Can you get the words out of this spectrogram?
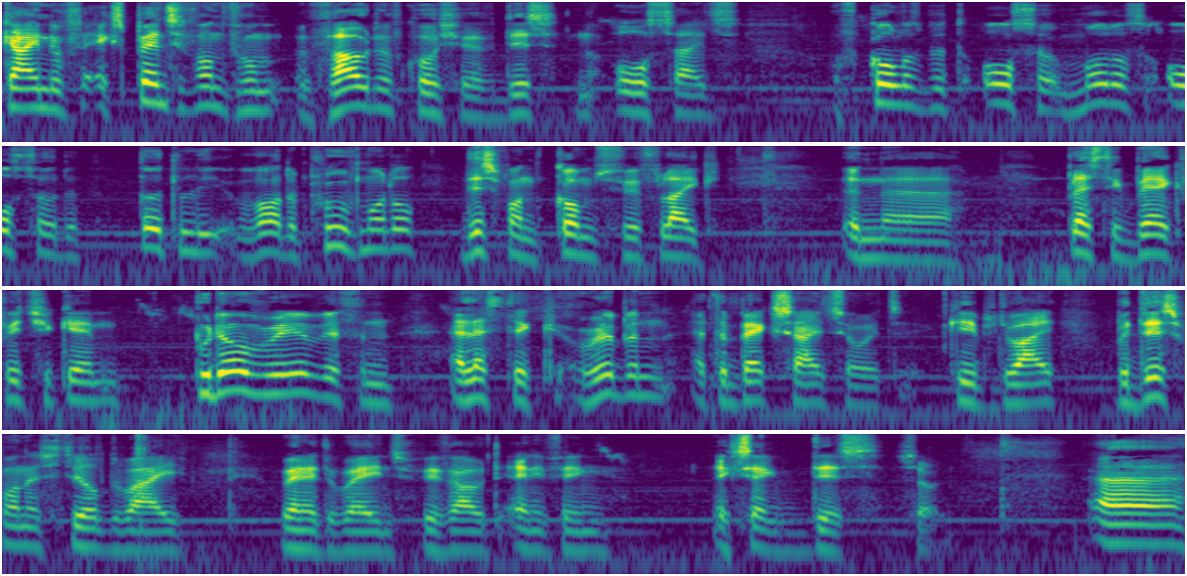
kind of expensive one from Vaude of course you have this on all sides of colors but also models also the totally waterproof model. This one comes with like a uh, plastic bag which you can put over here with an elastic ribbon at the back side so it keeps dry. But this one is still dry when it rains without anything except this so uh,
